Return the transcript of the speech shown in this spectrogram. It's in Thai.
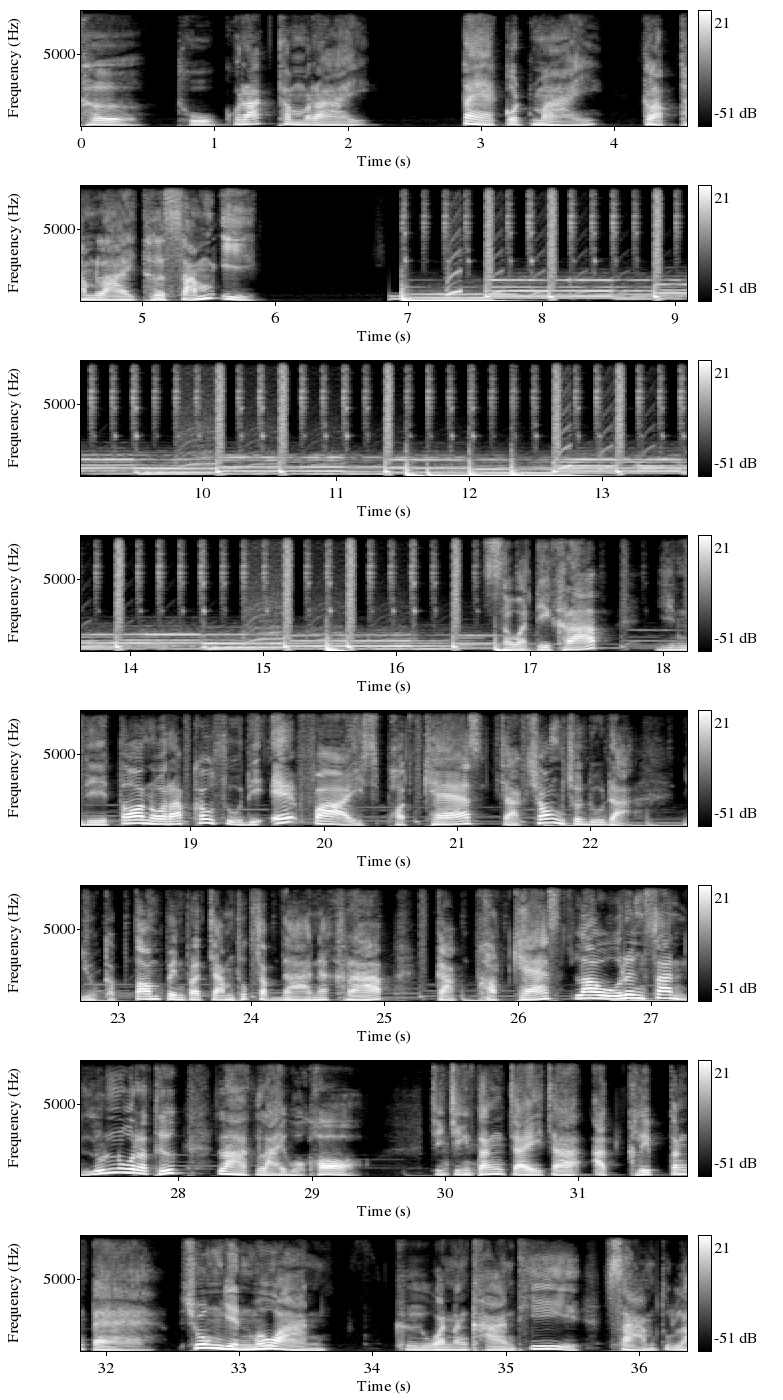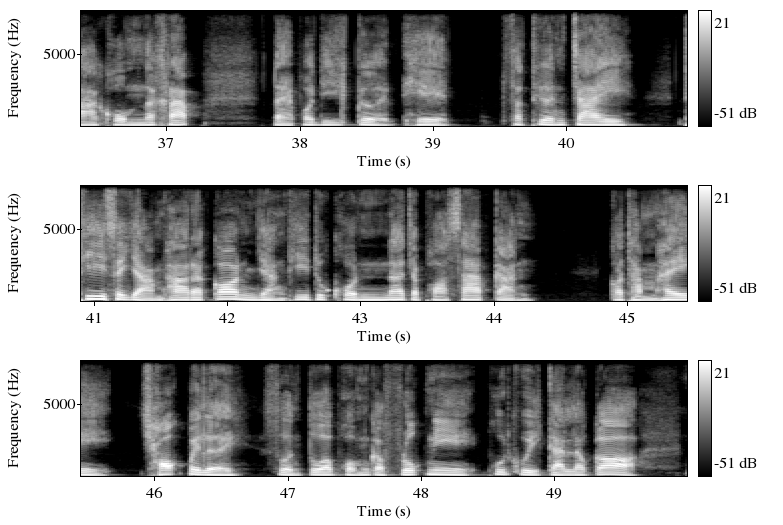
เธอถูกรักทำร้าย แต่กฎหมายกลับทำลายเธอซ้ำอีก สวัสดีครับ ยินดีต้อนรับเข้าสู่ The A Files Podcast จากช่องชนดูดะ อยู่กับต้อมเป็นประจำทุกสัปดาห์นะครับ กับพอดแคสต์เล่าเรื่องสั้นลุ้นระทึกหลากหลายหัวข้อ จริง ๆ ตั้งใจจะอัดคลิปตั้งแต่ช่วงเย็นเมื่อวาน คือวันอังคารที่ 3 ตุลาคมนะครับ แต่พอดีเกิดเหตุสะเทือนใจที่สยามพารากอนอย่างที่ทุกคนน่าจะพอทราบกัน ก็ทำให้ช็อกไปเลย ส่วนตัวผมกับฟลุกนี่พูดคุยกันแล้วก็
